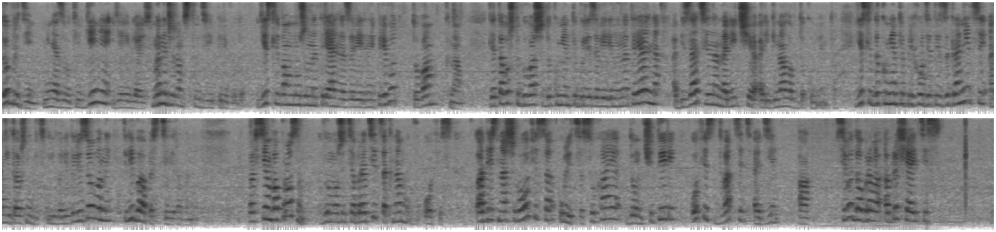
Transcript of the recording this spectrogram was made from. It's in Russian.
Добрый день, меня зовут Евгения, я являюсь менеджером студии перевода. Если вам нужен нотариально заверенный перевод, то вам к нам. Для того, чтобы ваши документы были заверены нотариально, обязательно наличие оригиналов документа. Если документы приходят из-за границы, они должны быть либо легализованы, либо апостилированы. По всем вопросам вы можете обратиться к нам в офис. Адрес нашего офиса – улица Сухая, дом 4, офис 21А. Всего доброго, обращайтесь!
